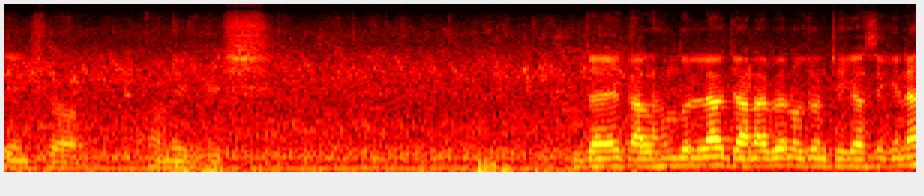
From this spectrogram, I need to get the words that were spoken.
তিনশো উনিশ বিশ। যাই হোক, আলহামদুলিল্লাহ, জানাবেন ওজন ঠিক আছে কিনা।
